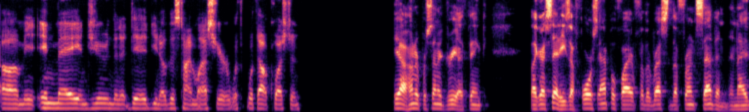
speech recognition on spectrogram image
um, in May and June than it did, you know, this time last year with without question. Yeah, 100% agree. I think like I said, he's a force amplifier for the rest of the front seven. And I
